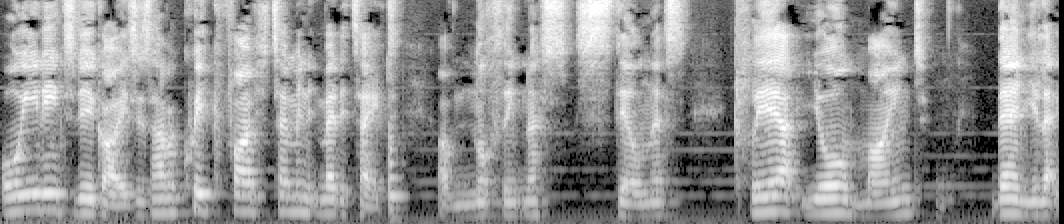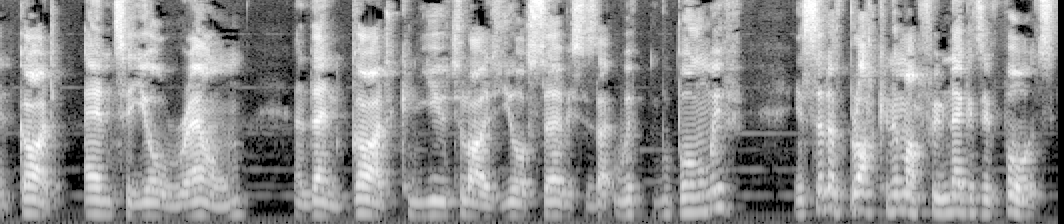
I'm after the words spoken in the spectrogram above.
All you need to do, guys, is have a quick five to ten minute meditate of nothingness, stillness. Clear your mind. Then you let God enter your realm, and then God can utilize your services that we're born with. Instead of blocking them off through negative thoughts,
